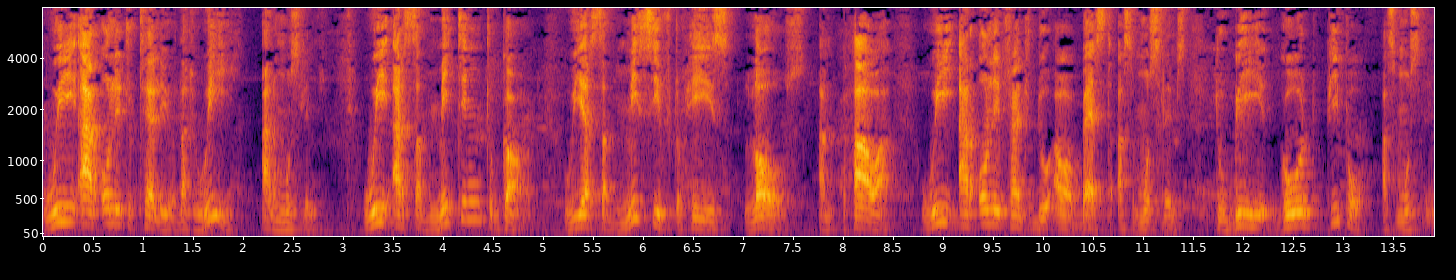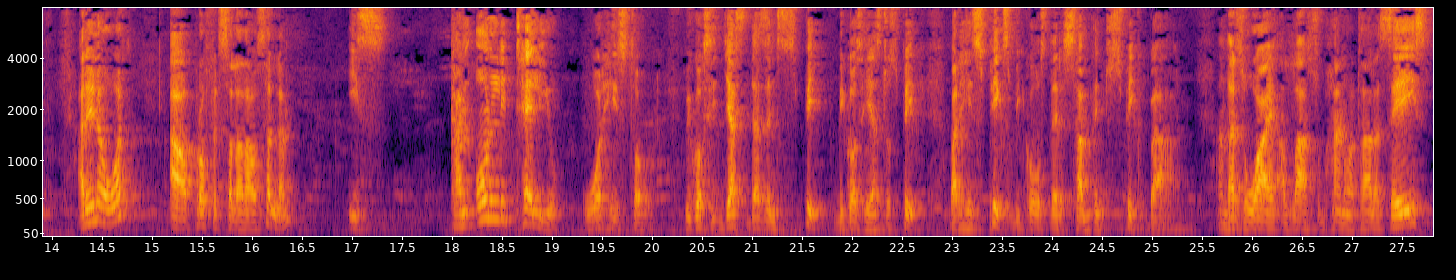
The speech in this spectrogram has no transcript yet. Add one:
We are only to tell you that we are Muslims. We are submitting to God. We are submissive to His laws and power. We are only trying to do our best as Muslims to be good people as Muslims. And you know what? Our Prophet ﷺ is can only tell you what he's told because he just doesn't speak because he has to speak, but he speaks because there is something to speak about. And that's why Allah subhanahu wa ta'ala says,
